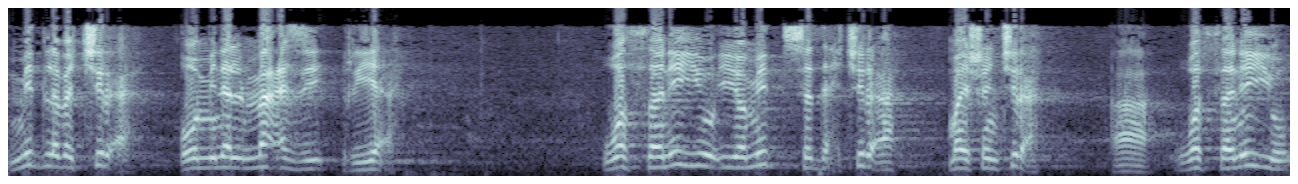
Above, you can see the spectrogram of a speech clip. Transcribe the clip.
mid laba jir ah oo min almaczi riye ah wathaniyu iyo mid saddex jir ah may shan jir ah wathaniyu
